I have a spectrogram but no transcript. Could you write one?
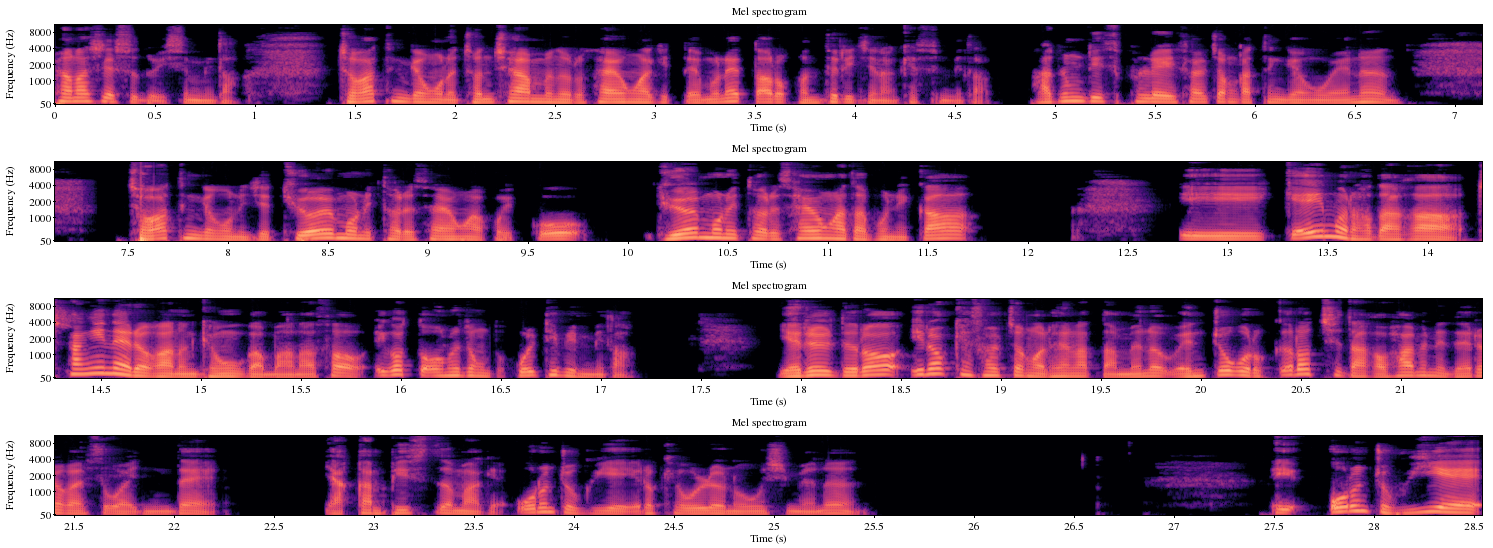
편하실 수도 있습니다. 저 같은 경우는 전체 화면으로 사용하기 때문에 따로 건드리진 않겠습니다. 다중 디스플레이 설정 같은 경우에는 저 같은 경우는 이제 듀얼 모니터를 사용하고 있고 듀얼 모니터를 사용하다 보니까 이 게임을 하다가 창이 내려가는 경우가 많아서 이것도 어느 정도 꿀팁입니다. 예를 들어 이렇게 설정을 해놨다면 왼쪽으로 끌어치다가 화면이 내려갈 수가 있는데 약간 비스듬하게 오른쪽 위에 이렇게 올려놓으시면은 이 오른쪽 위에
